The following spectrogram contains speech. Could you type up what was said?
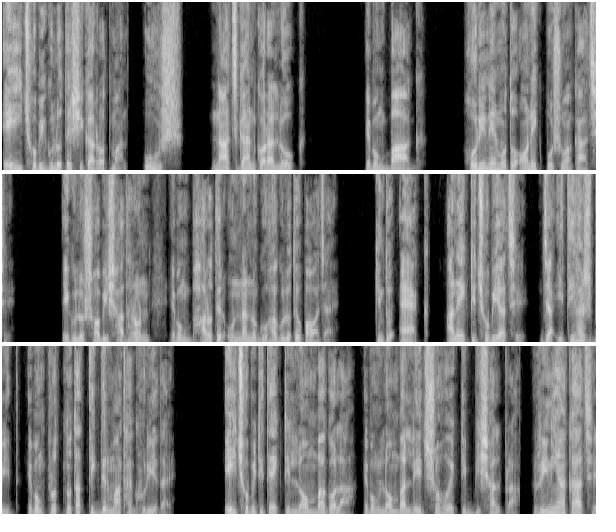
এই ছবিগুলোতে শিকার রতমান, উষ, নাচগান করা লোক এবং বাঘ, হরিণের মতো অনেক পশু আঁকা আছে। এগুলো সবই সাধারণ এবং ভারতের অন্যান্য গুহাগুলোতেও পাওয়া যায়। কিন্তু এক, আনে একটি ছবি আছে যা ইতিহাসবিদ এবং প্রত্নতাত্ত্বিকদের মাথা ঘুরিয়ে দেয়। এই ছবিটিতে একটি লম্বা গলা এবং লম্বা লেজসহ একটি বিশাল প্রা। ঋণী আঁকা আছে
